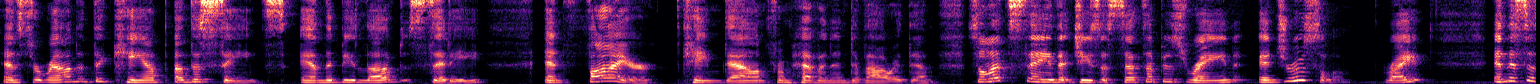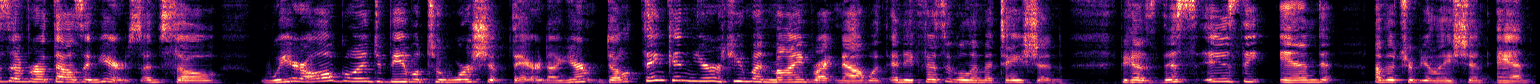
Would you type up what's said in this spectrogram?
and surrounded the camp of the saints and the beloved city and fire came down from heaven and devoured them. So let's say that jesus sets up his reign in jerusalem right? And this is over a thousand years. And so we're all going to be able to worship there. Now you're don't think in your human mind right now with any physical limitation because this is the end of the tribulation and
